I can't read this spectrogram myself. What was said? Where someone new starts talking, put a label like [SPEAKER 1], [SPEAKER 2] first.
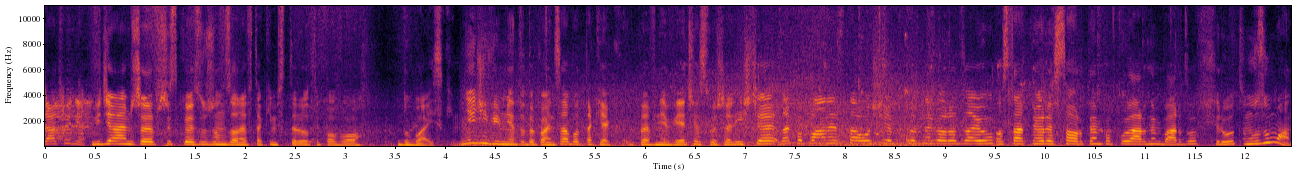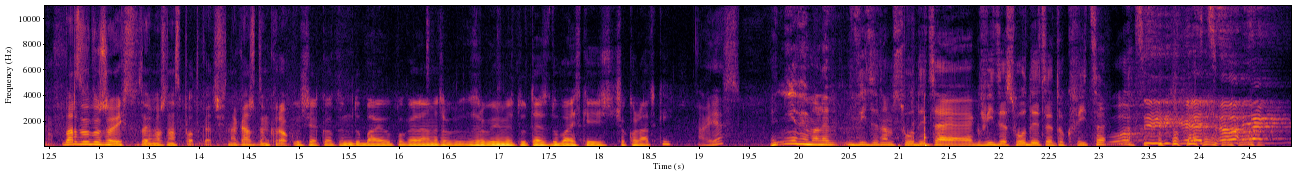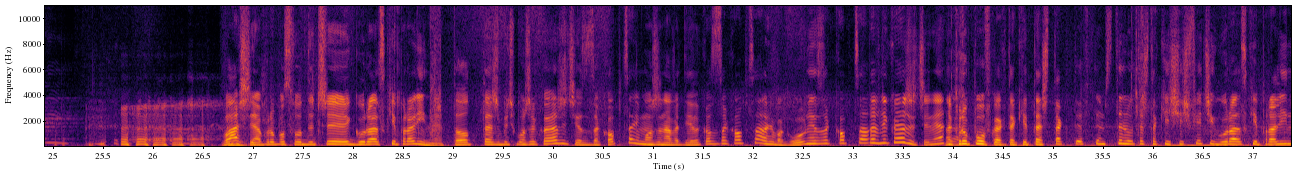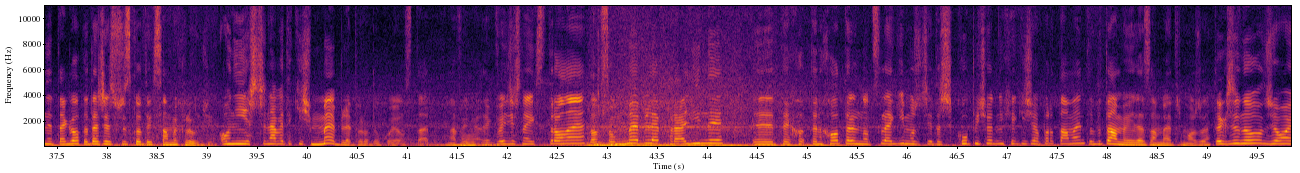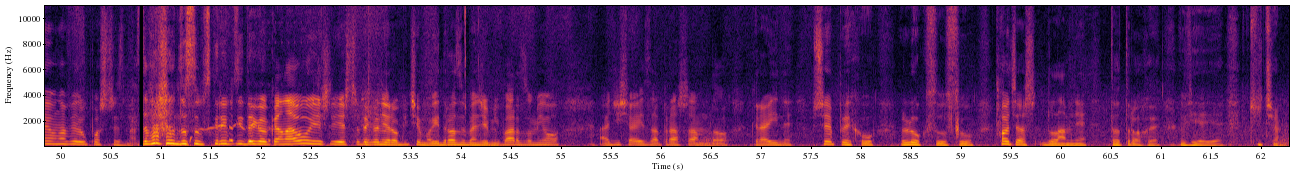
[SPEAKER 1] raczej nie. Widziałem, że wszystko jest urządzone w takim stylu typowo dubajskim. Nie dziwi mnie to do końca, bo tak jak pewnie wiecie, słyszeliście, Zakopane stało się pewnego rodzaju ostatnio resortem popularnym bardzo wśród muzułmanów. Bardzo dużo ich tutaj można spotkać, na każdym kroku.
[SPEAKER 2] Już jak o tym Dubaju pogadamy, to zrobimy tu test dubajskiej czekoladki?
[SPEAKER 1] A jest?
[SPEAKER 3] Nie wiem, ale widzę tam słodyce, a jak widzę słodyce, to kwicę.
[SPEAKER 1] Łocy, co jak... Właśnie, a propos słodyczy góralskie praliny, to też być może kojarzycie z Zakopca i może nawet nie tylko z Zakopca, ale chyba głównie z Zakopca, pewnie kojarzycie, nie? Na krupówkach takie też, tak w tym stylu też takie się świeci góralskie praliny tego, to też jest wszystko tych samych ludzi. Oni jeszcze nawet jakieś meble produkują, stary, na wymiar. Jak wejdziesz na ich stronę, tam są meble, praliny, y, te, ho- ten hotel, noclegi, możecie też kupić od nich jakiś apartament, zapytamy ile za metr może. Także no, działają na wielu płaszczyznach. Zapraszam do subskrypcji tego kanału, jeśli jeszcze tego nie robicie, moi drodzy, będzie mi bardzo miło. A dzisiaj zapraszam do krainy przepychu, luksusu, chociaż dla mnie to trochę wieje kiczem.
